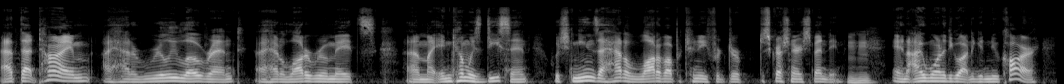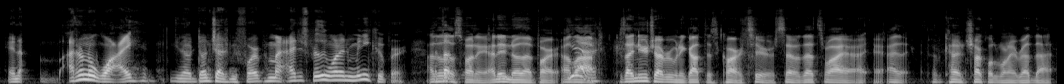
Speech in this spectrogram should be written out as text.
at that time, I had a really low rent. I had a lot of roommates. Uh, my income was decent, which means I had a lot of opportunity for dir- discretionary spending. And I wanted to go out and get a new car. And I don't know why, you know, don't judge me for it, but my, I just really wanted a Mini Cooper. I thought that was funny. I didn't know that part. I Yeah. laughed because I knew Trevor when he got this car too. So that's why I, I, I kind of chuckled when I read that.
